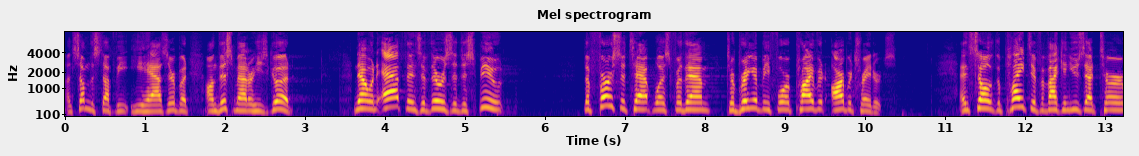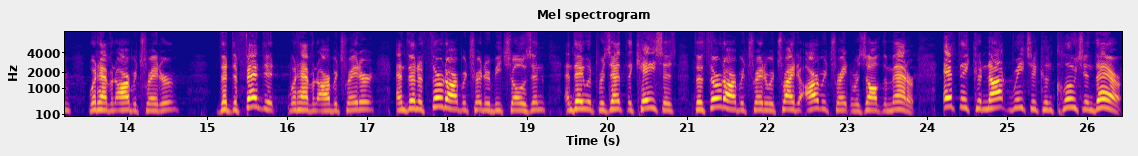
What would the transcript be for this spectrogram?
on some of the stuff he, he has there, but on this matter, he's good. Now, in Athens, if there was a dispute, the first attempt was for them to bring it before private arbitrators. And so the plaintiff, if I can use that term, would have an arbitrator. The defendant would have an arbitrator, and then a third arbitrator would be chosen, and they would present the cases. The third arbitrator would try to arbitrate and resolve the matter. If they could not reach a conclusion there,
